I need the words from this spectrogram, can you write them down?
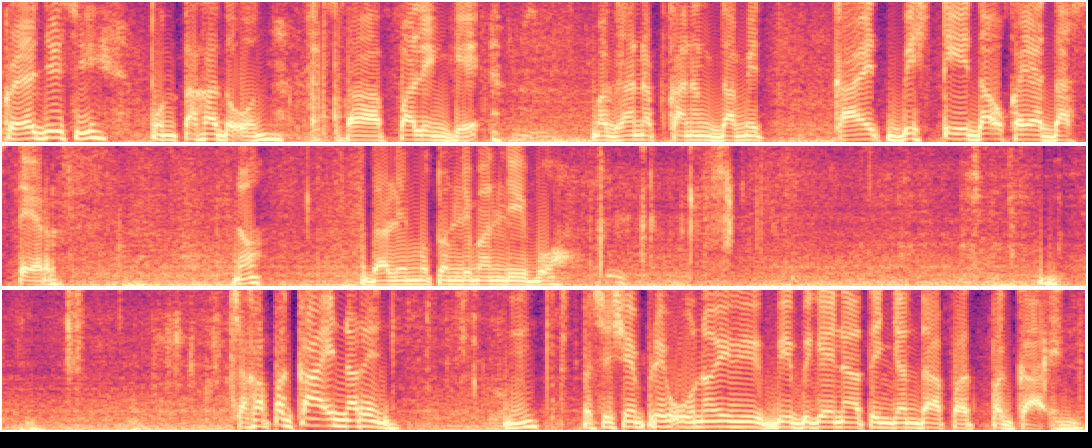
Kaya JC, punta ka doon sa palengke, maghanap ka ng damit kahit bestida o kaya duster. No? Dalhin mo tong 5,000. Tsaka pagkain na rin. Hmm? Kasi syempre, unang ibibigay natin dyan dapat pagkain.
